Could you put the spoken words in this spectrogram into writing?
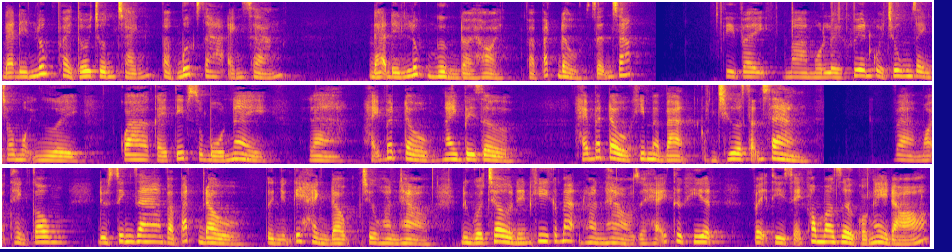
Đã đến lúc phải thôi trốn tránh và bước ra ánh sáng. Đã đến lúc ngừng đòi hỏi và bắt đầu dẫn dắt. Vì vậy mà một lời khuyên của Trung dành cho mọi người qua cái tip số 4 này là hãy bắt đầu ngay bây giờ. Hãy bắt đầu khi mà bạn còn chưa sẵn sàng. Và mọi thành công đều sinh ra và bắt đầu từ những cái hành động chưa hoàn hảo. Đừng có chờ đến khi các bạn hoàn hảo rồi hãy thực hiện. Vậy thì sẽ không bao giờ có ngày đó.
